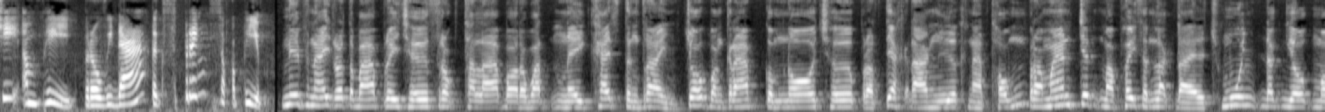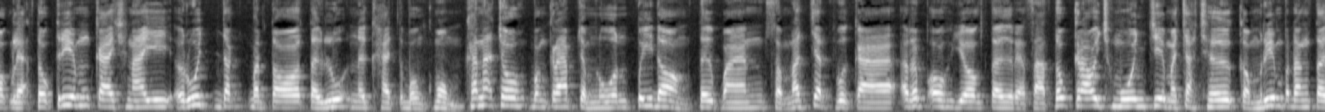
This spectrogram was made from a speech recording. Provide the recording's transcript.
GMP ប្រវីដាទឹកស្ព្រីង សុខភាពនាយផ្នែករដ្ឋបាលព្រៃឈើស្រុកថាឡាបរវត្តនៃខេត្តស្ទឹងត្រែងចុះបង្ក្រាបគំនរឈើប្រទះក្តារងឿខ្នាតធំប្រមាណជិត20សន្លឹកដែលឈ្មួញដឹកយកមកលាក់ទុកត្រៀមកែច្នៃរួចដឹកបន្តទៅលក់នៅខេត្តត្បូងឃ្មុំខណៈចុះបង្ក្រាបចំនួន2ដងទើបបានសម្រេចចិត្តធ្វើការរឹបអូសយកទៅរក្សាទុកក្រោយឈ្មួញជាម្ចាស់ឈើគម្រាមប្តឹងទៅ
